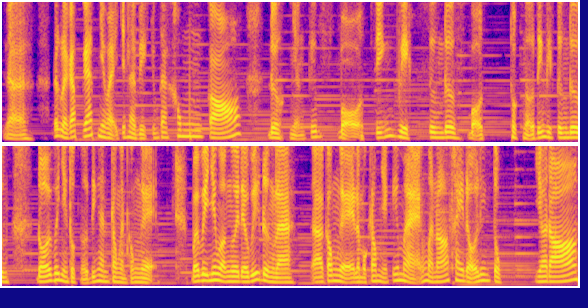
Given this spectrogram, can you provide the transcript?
uh, rất là gấp gáp như vậy chính là việc chúng ta không có được những cái bộ tiếng Việt tương đương bộ thuật ngữ tiếng Việt tương đương đối với những thuật ngữ tiếng Anh trong ngành công nghệ. Bởi vì như mọi người đều biết được là uh, công nghệ là một trong những cái mảng mà nó thay đổi liên tục do đó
